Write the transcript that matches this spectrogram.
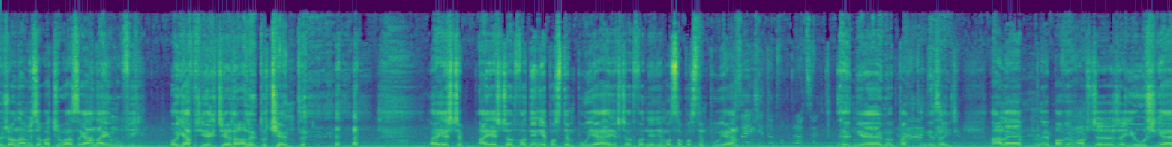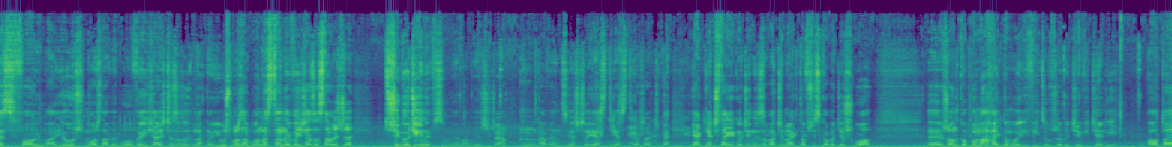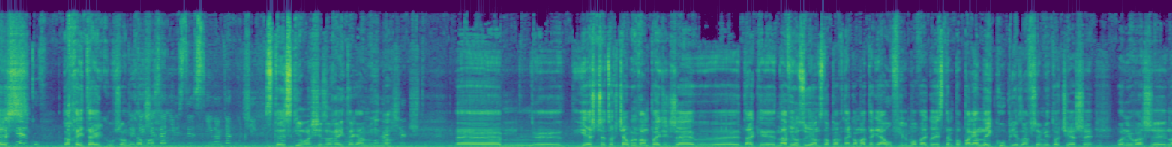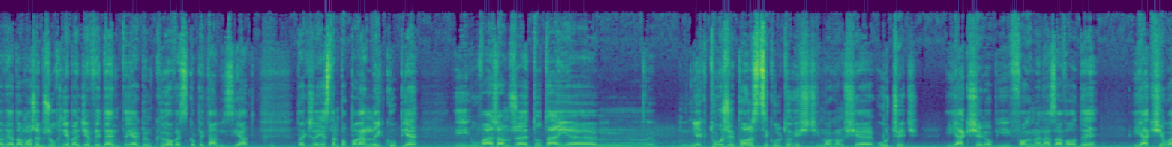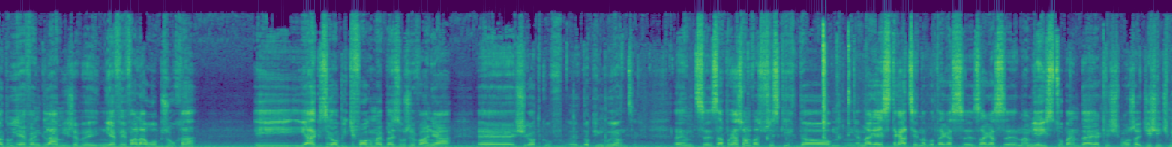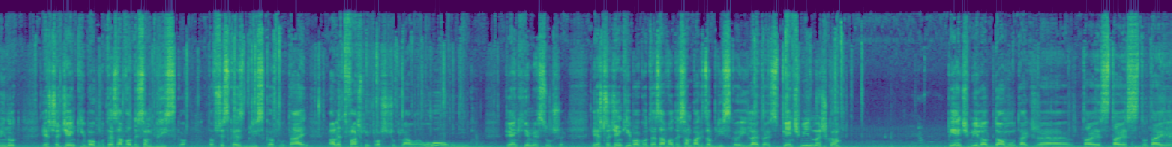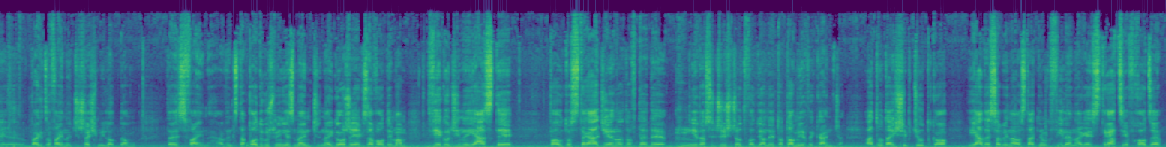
Żona mnie zobaczyła z rana i mówi, o ja pierdzielę, ale docięte. A jeszcze, a jeszcze odwodnienie postępuje, jeszcze odwodnienie mocno postępuje. Zejdzie do 2%. Nie, no tak to nie zejdzie. Ale mm, powiem Wam szczerze, że już jest forma, już można by było wyjść, a jeszcze już można było na scenę wyjść, a zostało jeszcze 3 godziny w sumie mam jeszcze, a więc jeszcze jest, jest troszeczkę. nie? Jak nie 4 godziny, zobaczymy jak to wszystko będzie szło. E, Żonko, pomachaj do moich widzów, żeby Cię widzieli. O, to Do jest... hejterków. Do hejterków żonka Wtedy się macha. za nim stęskniłam, tak ucichł. Stęskniła się za hejterami, no. Kochaj e, jeszcze co chciałbym Wam powiedzieć, że e, tak e, nawiązując do pewnego materiału filmowego, jestem po porannej kupie, zawsze mnie to cieszy, ponieważ no wiadomo, że brzuch nie będzie wydęty, jakbym krowę z kopytami zjadł. Także jestem po porannej kupie i uważam, że tutaj niektórzy polscy kulturyści mogą się uczyć, jak się robi formę na zawody, jak się ładuje węglami, żeby nie wywalało brzucha i jak zrobić formę bez używania e, środków e, dopingujących. Więc zapraszam Was wszystkich do, mm, na rejestrację, no bo teraz e, zaraz na miejscu będę, jakieś może 10 minut. Jeszcze dzięki Bogu te zawody są blisko. To wszystko jest blisko tutaj, ale twarz mi poszczuplała. Uuu, pięknie mnie suszy. Jeszcze dzięki Bogu te zawody są bardzo blisko. Ile to jest? 5 mil, Myszko? No, 5 mil od domu, także to jest, to jest tutaj bardzo fajne, czy 6 mil od domu. To jest fajne, a więc ta podróż mnie nie zmęczy. Najgorzej jak zawody mam 2 godziny jazdy po autostradzie, no to wtedy nie dosyć, że jeszcze odwodniony, to to mnie wykańcza. A tutaj szybciutko jadę sobie na ostatnią chwilę na rejestrację, wchodzę,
